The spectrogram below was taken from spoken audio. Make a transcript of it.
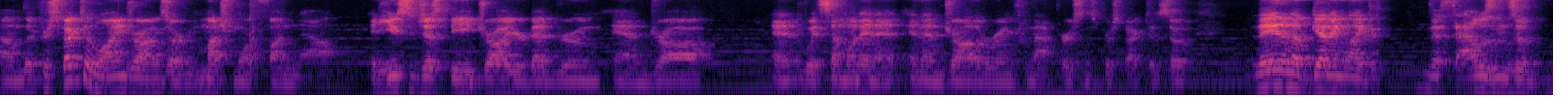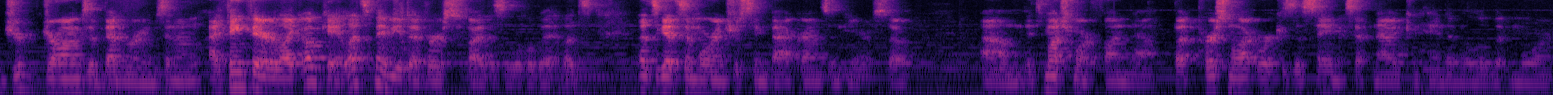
Um, the perspective line drawings are much more fun now. It used to just be draw your bedroom and draw and with someone in it, and then draw the room from that person's perspective. So they ended up getting like the thousands of dr- drawings of bedrooms, and I think they're like, okay, let's maybe diversify this a little bit. Let's let's get some more interesting backgrounds in here. So um, it's much more fun now. But personal artwork is the same, except now you can hand in a little bit more.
